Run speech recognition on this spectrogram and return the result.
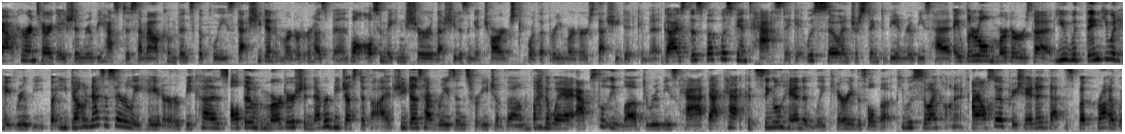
throughout her interrogation, Ruby has to somehow convince the police that she didn't murder her husband, while also making sure that she doesn't get charged for the three murders that she did commit. Guys, this book was fantastic. It was so interesting to be in Ruby's head, a literal murderer's head. You would think you would hate Ruby, but you don't necessarily hate her because although murder should never be justified, she does have reasons for each of them. By the way, I absolutely loved Ruby's cat. That cat could single-handedly carry this whole book. He was so iconic. I also appreciated that this book brought awareness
